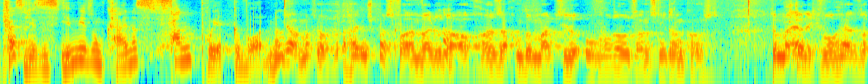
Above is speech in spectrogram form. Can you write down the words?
ich weiß nicht, es ist irgendwie so ein kleines Fun-Projekt geworden. Ne? Ja, macht ja auch heiden Spaß, vor allem weil du da auch äh, Sachen bemalst, die oh, wo du sonst nie drankommst. Sind wir ehrlich, woher, so-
